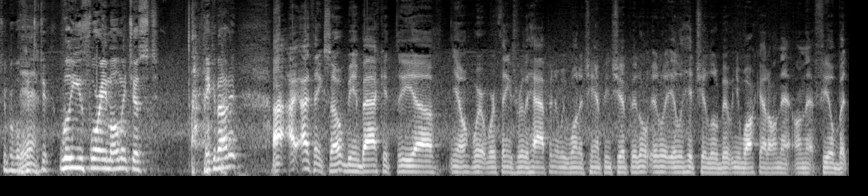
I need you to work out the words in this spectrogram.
Super Bowl Yeah. 52. Will you, for a moment, just think about it? I, I think so. Being back at the uh, you know where, where things really happen and we won a championship, it'll it'll it'll hit you a little bit when you walk out on that on that field. But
